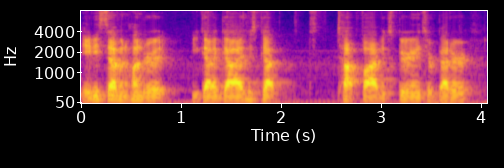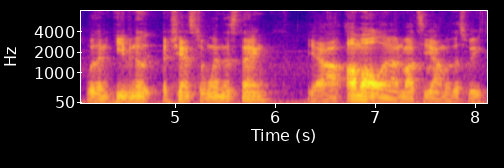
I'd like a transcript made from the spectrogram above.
8,700. You got a guy who's got top five experience or better with an even a chance to win this thing. Yeah, I'm all in on Matsuyama this week.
